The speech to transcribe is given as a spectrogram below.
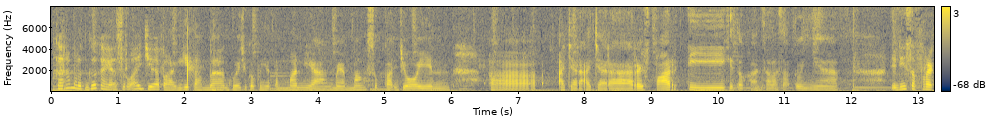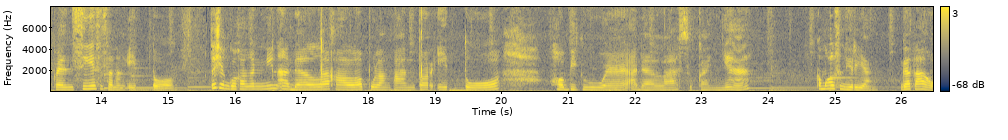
Karena menurut gue kayak seru aja apalagi tambah gue juga punya teman yang memang suka join uh, acara-acara rave party gitu kan salah satunya. Jadi sefrekuensi sesenang itu Terus yang gue kangenin adalah kalau pulang kantor itu hobi gue adalah sukanya ke mall sendirian. Gak tau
